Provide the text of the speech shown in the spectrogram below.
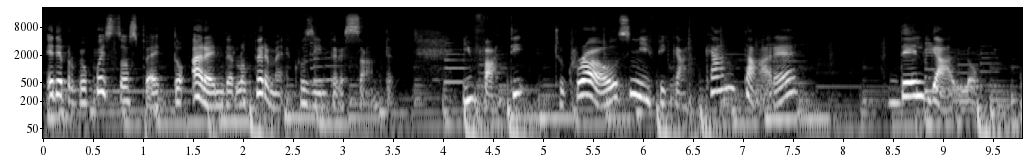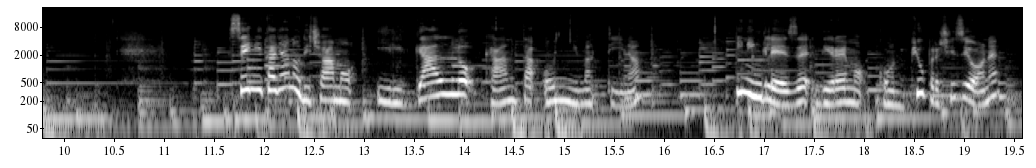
Ed è proprio questo aspetto a renderlo per me così interessante. Infatti, to crow significa cantare del gallo, se in italiano diciamo il gallo canta ogni mattina, in inglese diremo con più precisione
